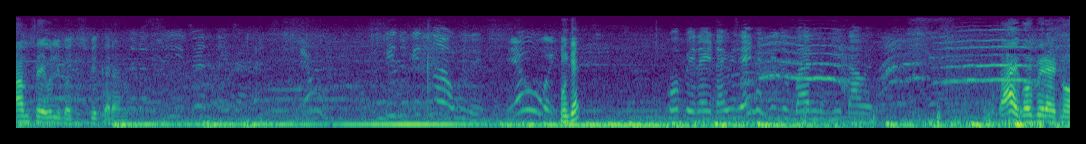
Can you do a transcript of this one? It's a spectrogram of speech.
આમ છે ઓલી બાજુ સ્પીકર આનું શું કે? કોપીરાઈટ આવી જાય ને બીજું બહારનું ગીત આવે. કાંઈ કોપીરાઇટ નો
